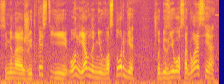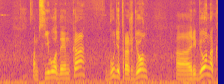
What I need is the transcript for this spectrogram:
семенная жидкость, и он явно не в восторге, что без его согласия, там, с его ДНК будет рожден э, ребенок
